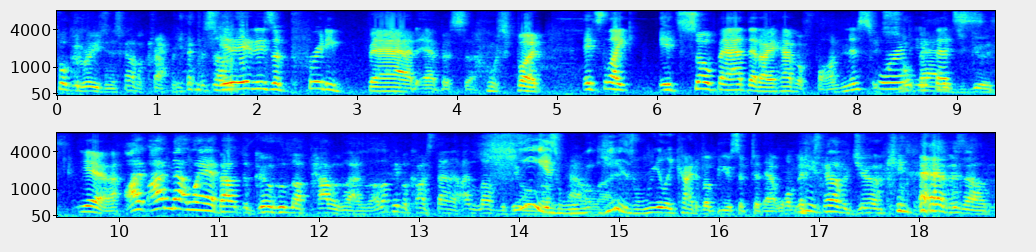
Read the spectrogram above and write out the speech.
For good reason. It's kind of a crappy episode. it, it is a pretty bad episode but it's like it's so bad that i have a fondness It's for so it if bad that's it's good. yeah I'm, I'm that way about the girl who loved Powerglide. A lot of people can't stand it. I love the girl he who is he is really kind of abusive to that woman He's kind of a jerk in that episode.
